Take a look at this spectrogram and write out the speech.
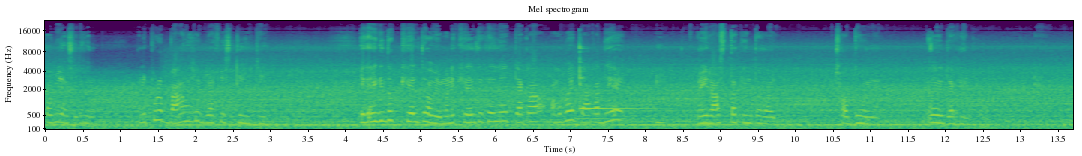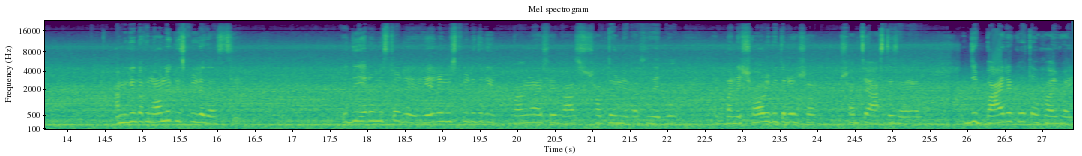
সবই আছে, দেখুন। মানে পুরো বাংলাদেশের গ্রাফিক্স কিনছি এখানে কিন্তু খেলতে হবে মানে খেলতে খেলতে টাকা হবে, টাকা দিয়ে এই রাস্তা কিনতে হয়, সব ধরনের। দেখেন। আমি কিন্তু এখন অনেক স্পিডে যাচ্ছি। যদি এরম স্পিডে এরম স্পিডে যদি বাংলাদেশে বাস, সব ধরনের বাস দেখব মানে শহরের ভিতরে সব, সবচেয়ে আসতে চায় আর যদি বাইরে কোথাও হয় ভাই,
